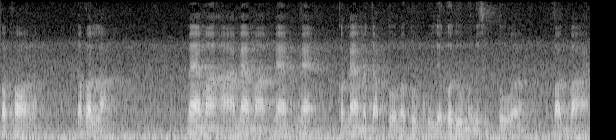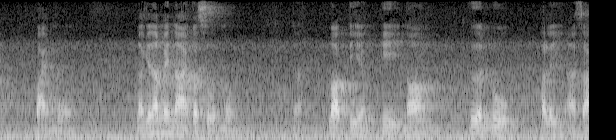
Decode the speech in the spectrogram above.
ก็พอแล้วแล้วก็หลับ แม่มาหาแม่มาแม่แม่ก็แม่มาจับตัวมาพูดคุยแล้วก็ดูเหมือนรู้สึกตัวตอนบ่าย บ่ายโมง หลังจากนั้นไม่นานก็สวดมนต์นะรอบเตียงพี่น้องเพื่อนลูกภรรยาสา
